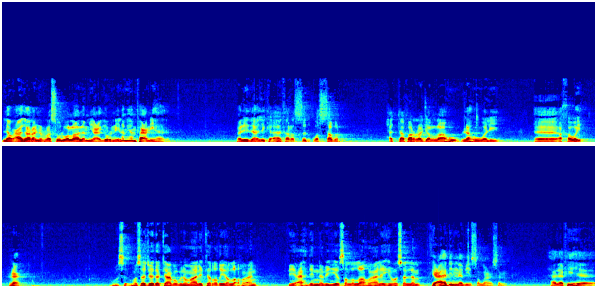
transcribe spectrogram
لو عذرني الرسول والله لم يعذرني لم ينفعني هذا. فلذلك آثر الصدق والصبر حتى فرج الله له ولأخويه نعم. وسجد كعب بن مالك رضي الله عنه. في عهد النبي صلى الله عليه وسلم. في عهد النبي صلى الله عليه وسلم. هذا فيه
